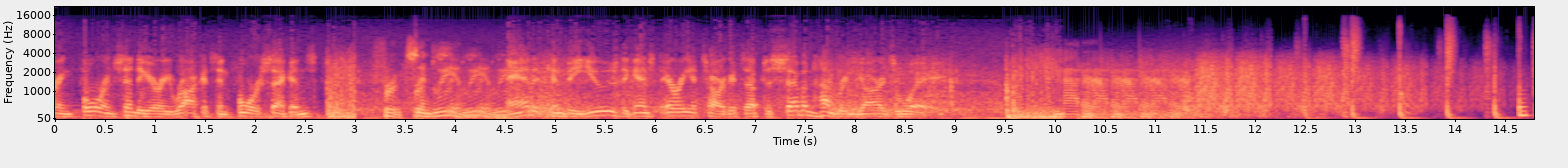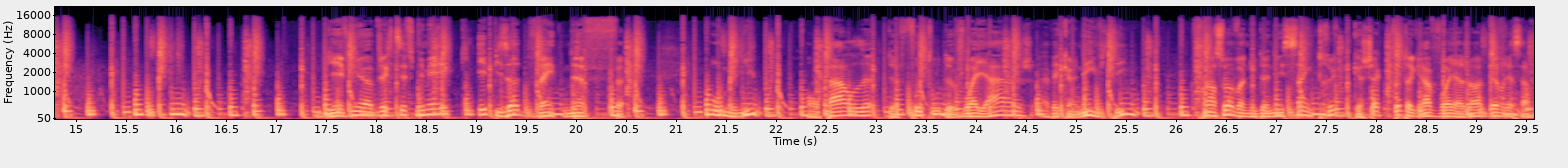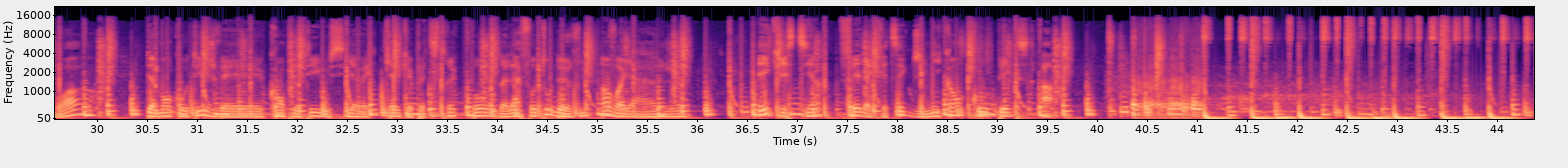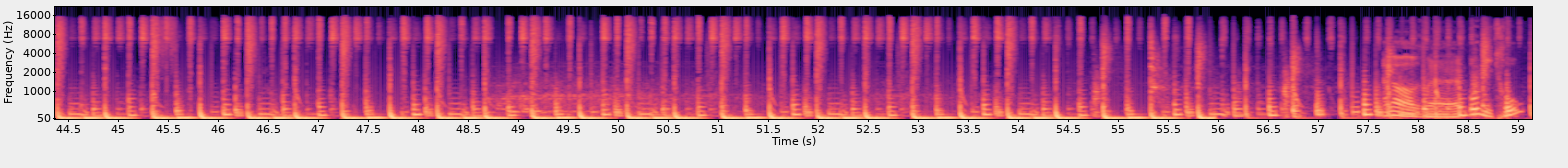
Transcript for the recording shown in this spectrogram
capable of firing four incendiary rockets in four seconds. Fruits and Liam. And it can be used against area targets up to 700 yards away. Matter. Bienvenue à Objectif numérique, épisode 29. Au menu, on parle de photos de voyage avec un invité. François va nous donner cinq trucs que chaque photographe voyageur devrait savoir. De mon côté, je vais compléter aussi avec quelques petits trucs pour de la photo de rue en voyage. Et Christian fait la critique du Nikon Coolpix A.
